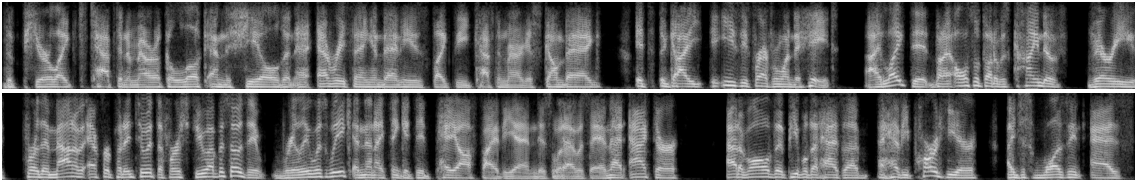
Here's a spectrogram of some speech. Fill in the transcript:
the pure like Captain America look and the shield and everything. And then he's like the Captain America scumbag. It's a guy easy for everyone to hate. I liked it, but I also thought it was kind of very, for the amount of effort put into it, the first few episodes, it really was weak. And then I think it did pay off by the end, is what I would say. And that actor, out of all the people that has a, a heavy part here, I just wasn't as,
